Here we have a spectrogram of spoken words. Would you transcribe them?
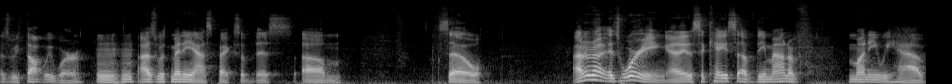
as we thought we were. Mm-hmm. As with many aspects of this. Um, so I don't know. It's worrying. Uh, It's a case of the amount of money we have.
